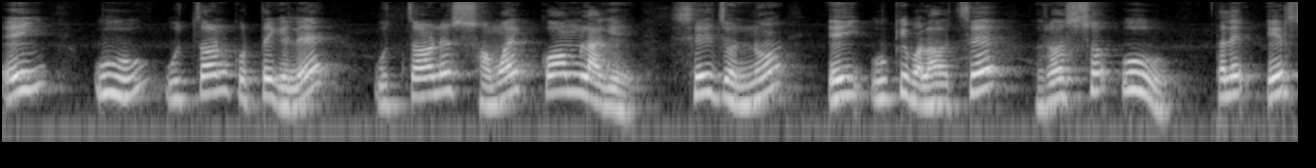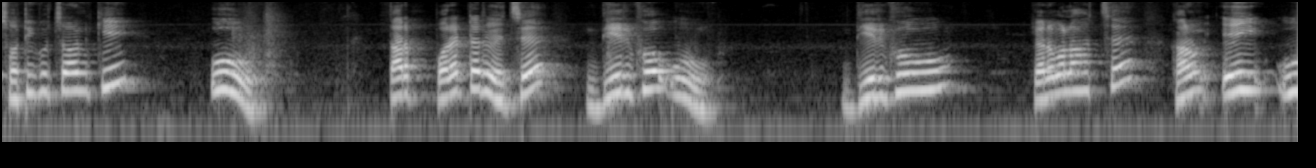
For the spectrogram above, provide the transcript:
এই উ উচ্চারণ করতে গেলে উচ্চারণের সময় কম লাগে। সেই জন্য এই উকে বলা হচ্ছে হ্রস্ব উ। তাহলে এর সঠিক উচ্চারণ কি? উ। তার পরেরটা রয়েছে দীর্ঘ উ। দীর্ঘ উ কেন বলা হচ্ছে? কারণ এই উ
